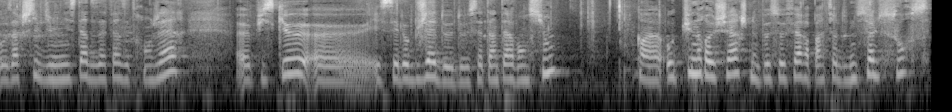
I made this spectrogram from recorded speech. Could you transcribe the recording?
aux, archives du ministère des Affaires étrangères, euh, puisque, et c'est l'objet de, cette intervention, aucune recherche ne peut se faire à partir d'une seule source.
